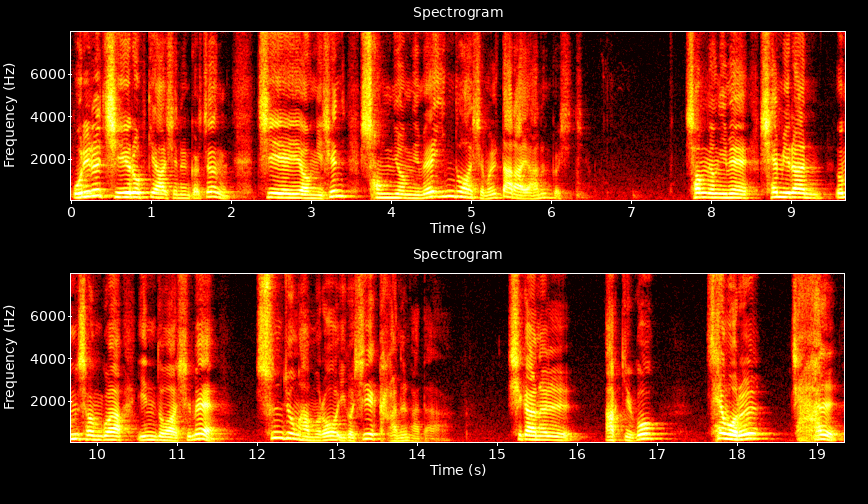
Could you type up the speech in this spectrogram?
우리를 지혜롭게 하시는 것은 지혜의 영이신 성령님의 인도하심을 따라야 하는 것이지. 성령님의 세밀한 음성과 인도하심에 순종함으로 이것이 가능하다. 시간을 아끼고 세월을 잘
